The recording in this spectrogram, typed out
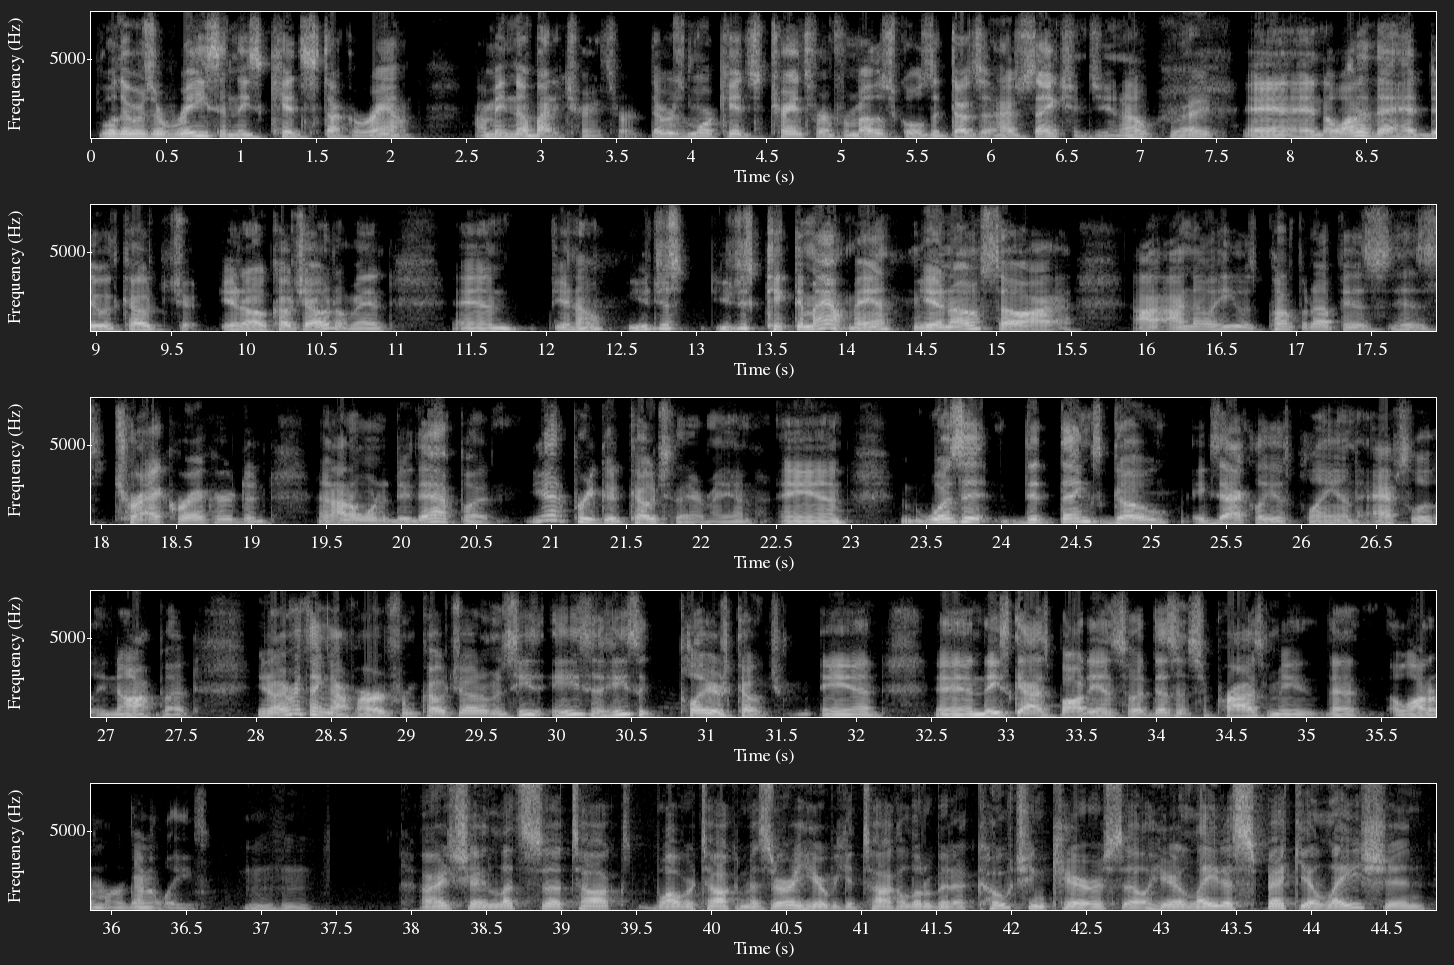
Well, there was a reason these kids stuck around. I mean, nobody transferred. There was more kids transferring from other schools that doesn't have sanctions, you know. Right. And and a lot of that had to do with coach, you know, Coach Odom, and and you know, you just you just kicked him out, man. You know, so I, I I, know he was pumping up his his track record, and and I don't want to do that, but you had a pretty good coach there, man. And was it did things go exactly as planned? Absolutely not. But you know, everything I've heard from Coach Odom is he's he's a, he's a player's coach, and and these guys bought in, so it doesn't surprise me that a lot of them are going to leave. Mm-hmm. All right, Shane, let's uh, talk. While we're talking Missouri here, we can talk a little bit of coaching carousel here. Latest speculation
